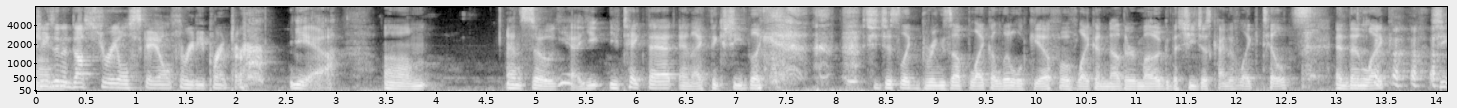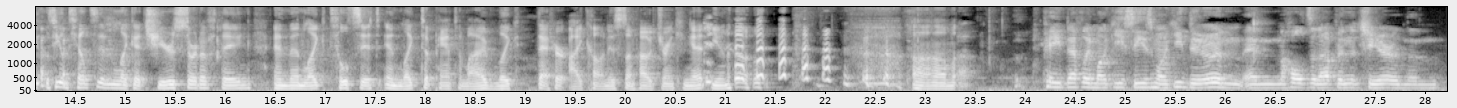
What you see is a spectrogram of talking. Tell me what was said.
She's an industrial scale 3D printer. Yeah. Um and so yeah, you, you take that and I think she like she just like brings up like a little gif of like another mug that she just kind of like tilts and then like she she tilts it in like a cheers sort of thing and then like tilts it in like to pantomime like that her icon is somehow drinking it, you know? Pate definitely monkey sees, monkey do, and, and holds it up in the cheer, and then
